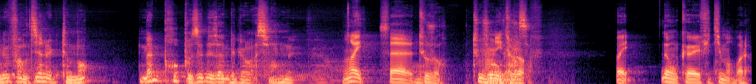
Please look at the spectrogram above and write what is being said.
le voir directement, même proposer des améliorations. Oui, ça, toujours. Toujours. On est toujours. Oui. Donc, euh, effectivement, voilà.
